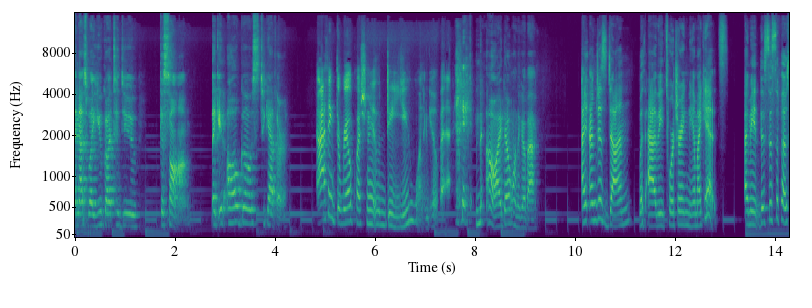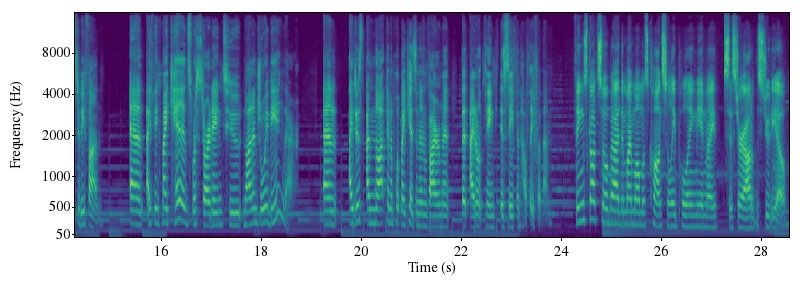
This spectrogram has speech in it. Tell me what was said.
And that's why you got to do the song. Like it all goes together. I think the real question is, do you want to go back? No, I don't want to go back. I, I'm just done with Abby torturing me and my kids. I mean, this is supposed to be fun. And I think my kids were starting to not enjoy being there. And I just, I'm not going to put my kids in an environment that I don't think is safe and healthy for them. Things got so bad that my mom was constantly pulling me and my sister out of the studio.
